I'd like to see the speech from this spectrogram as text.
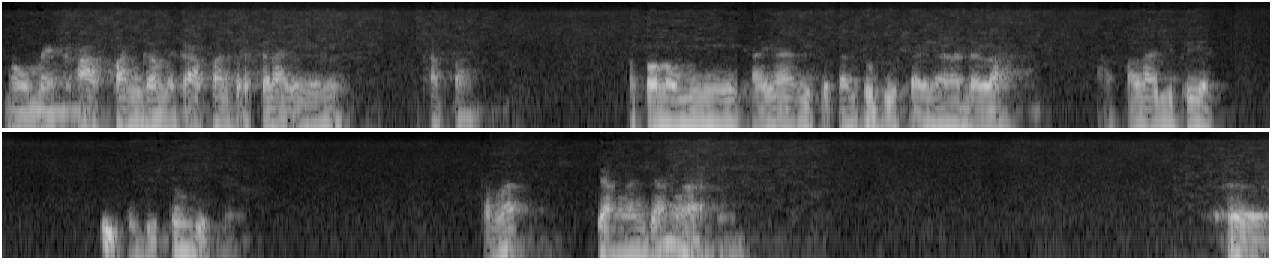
mau make upan gak make upan terserah ini. Apa otonomi saya gitu kan tubuh saya adalah apalah gitu ya. Begitu gitu karena jangan-jangan eh,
